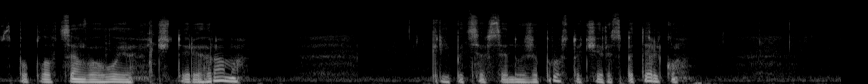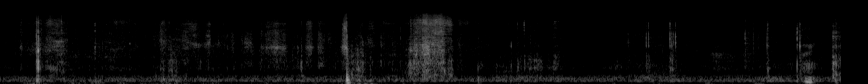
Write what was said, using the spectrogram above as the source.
з поплавцем вагою 4 грама. Кріпиться все дуже просто через петельку. Так,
